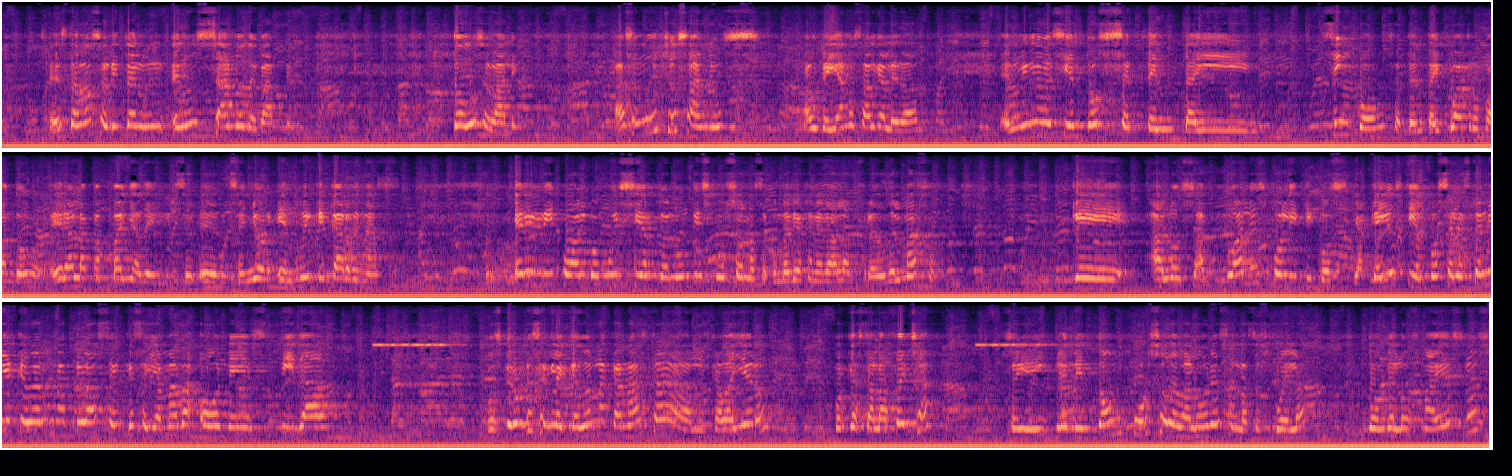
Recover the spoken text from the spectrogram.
estamos ahorita en un, en un sano debate. Todo se vale. Hace muchos años, aunque ya no salga la edad, en 1975, 74, cuando era la campaña del el señor Enrique Cárdenas, él dijo algo muy cierto en un discurso en la secundaria general Alfredo del Mazo que a los actuales políticos de aquellos tiempos se les tenía que dar una clase que se llamaba honestidad. Pues creo que se le quedó en la canasta al caballero, porque hasta la fecha se implementó un curso de valores en las escuelas donde los maestros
